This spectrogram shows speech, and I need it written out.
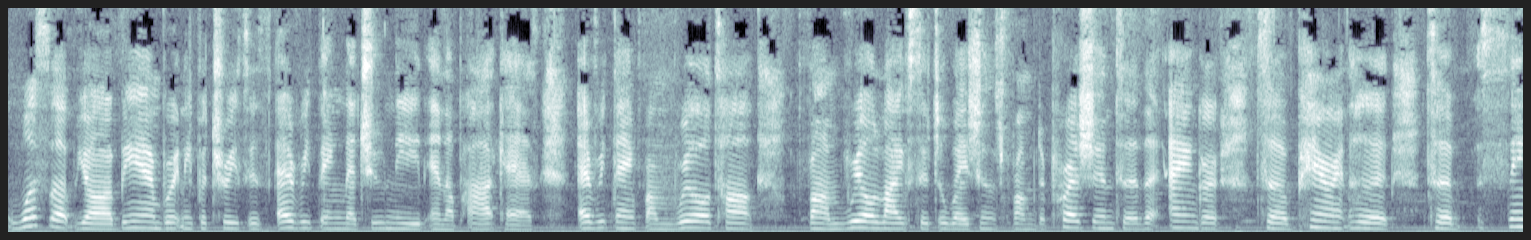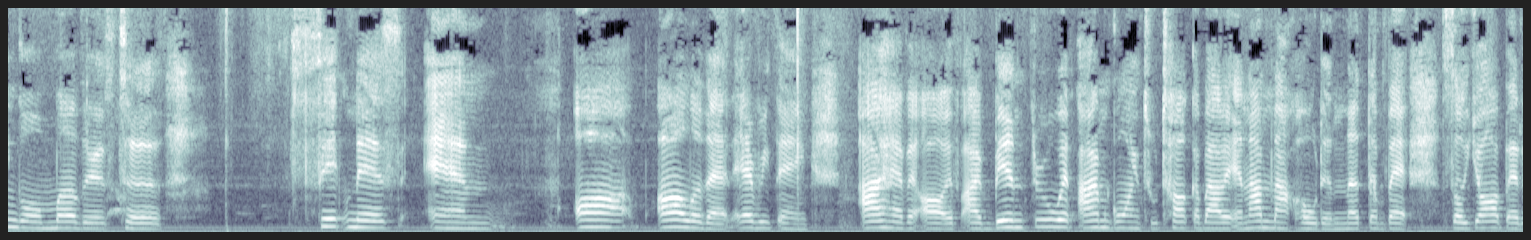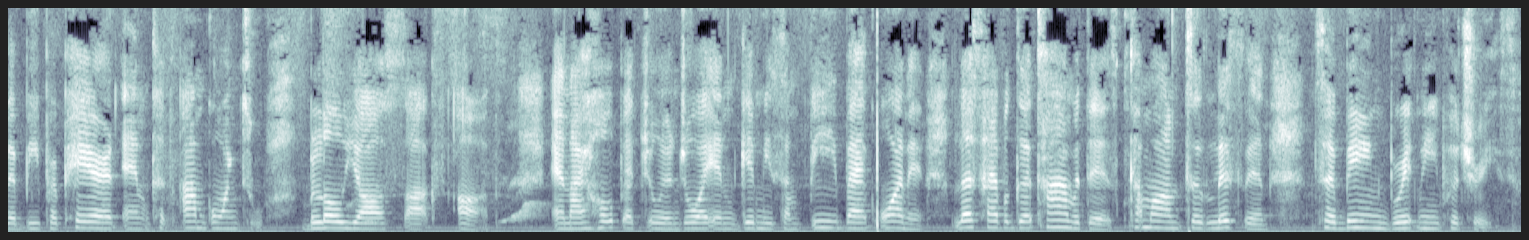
What's up, y'all? Being Brittany Patrice is everything that you need in a podcast. Everything from real talk, from real life situations, from depression to the anger to parenthood to single mothers to sickness and all all of that, everything. I have it all. If I've been through it, I'm going to talk about it and I'm not holding nothing back. So y'all better be prepared and cuz I'm going to blow y'all socks off. And I hope that you enjoy and give me some feedback on it. Let's have a good time with this. Come on to listen to being Brittany Patrice.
